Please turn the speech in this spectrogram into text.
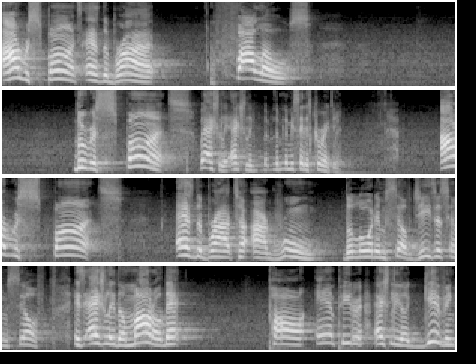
Our response as the bride follows the response. Well, actually, actually, let, let me say this correctly. Our response as the bride to our groom, the Lord Himself, Jesus Himself, is actually the model that Paul and Peter actually are giving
